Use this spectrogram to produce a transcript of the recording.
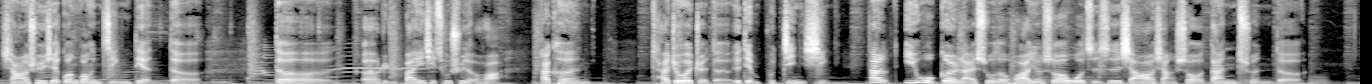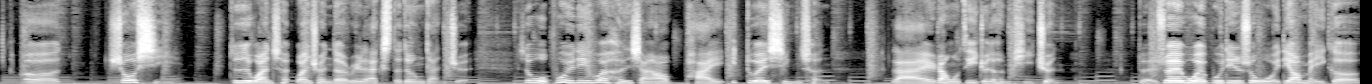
想要去一些观光景点的的呃旅伴一起出去的话，他可能他就会觉得有点不尽兴。那以我个人来说的话，有时候我只是想要享受单纯的呃休息，就是完成完全的 relax 的这种感觉，所以我不一定会很想要排一堆行程来让我自己觉得很疲倦。对，所以我也不一定说，我一定要每一个，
